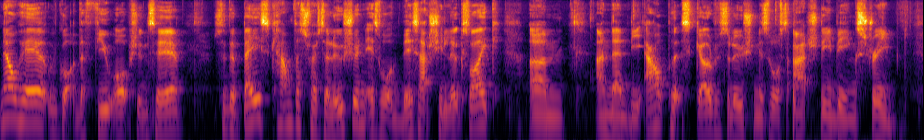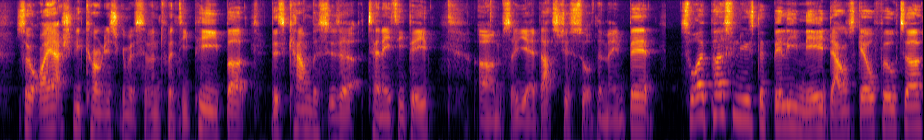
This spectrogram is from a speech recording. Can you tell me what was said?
Now here we've got the few options here. So the base canvas resolution is what this actually looks like, um, and then the output scaled resolution is what's actually being streamed. So I actually currently stream at 720p, but this canvas is at 1080p. Um, so yeah, that's just sort of the main bit. So I personally use the Bilinear downscale filter,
